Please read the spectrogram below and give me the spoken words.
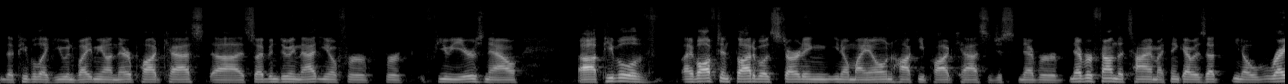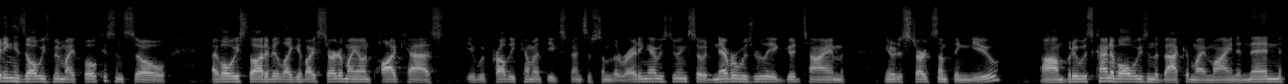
that people like you invite me on their podcast. Uh, so I've been doing that, you know, for for a few years now. Uh, people have I've often thought about starting, you know, my own hockey podcast. I just never never found the time. I think I was at, you know, writing has always been my focus, and so I've always thought of it like if I started my own podcast, it would probably come at the expense of some of the writing I was doing. So it never was really a good time, you know, to start something new. Um, but it was kind of always in the back of my mind. And then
